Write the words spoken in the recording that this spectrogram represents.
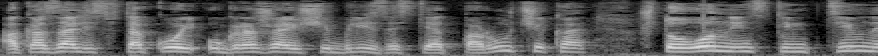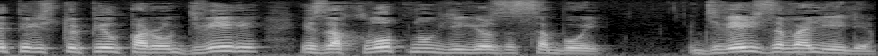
оказались в такой угрожающей близости от поручика, что он инстинктивно переступил порог двери и захлопнул ее за собой. Дверь завалили.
